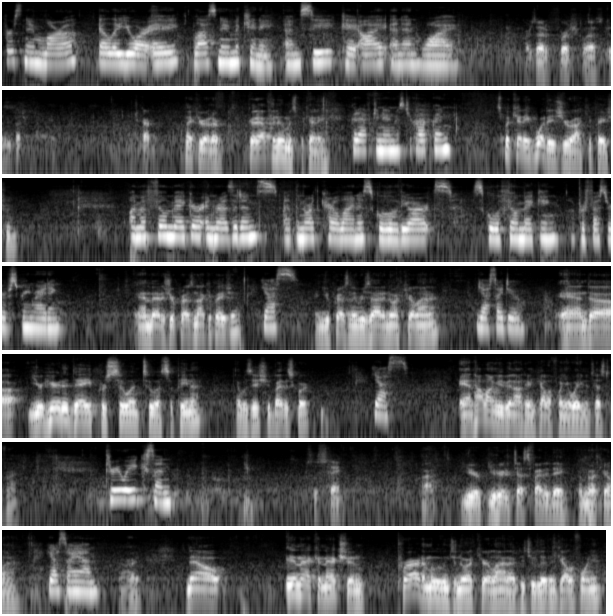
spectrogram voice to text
First name Laura, L A U R A, last name McKinny, M C K I N N Y. Or is that a fresh glass, everybody? Mr. Carter? Thank you, Your Honor. Good afternoon, Ms. McKinny. Good afternoon, Mr. Cochran. Ms. McKinny, what is your occupation? I'm a filmmaker in residence at the North Carolina School of the Arts, School of Filmmaking, a professor of screenwriting. And that is your present occupation? Yes, And you presently reside in North Carolina? yes, I do. And uh, you're here today pursuant to a subpoena that was issued by this court? Yes. And how long have you been out here in California waiting to testify? Three weeks and Sustain. All right. You're, you're here to testify today from North Carolina? yes, I am. All right. Now, in that connection, prior to moving to North Carolina, did you live in California?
